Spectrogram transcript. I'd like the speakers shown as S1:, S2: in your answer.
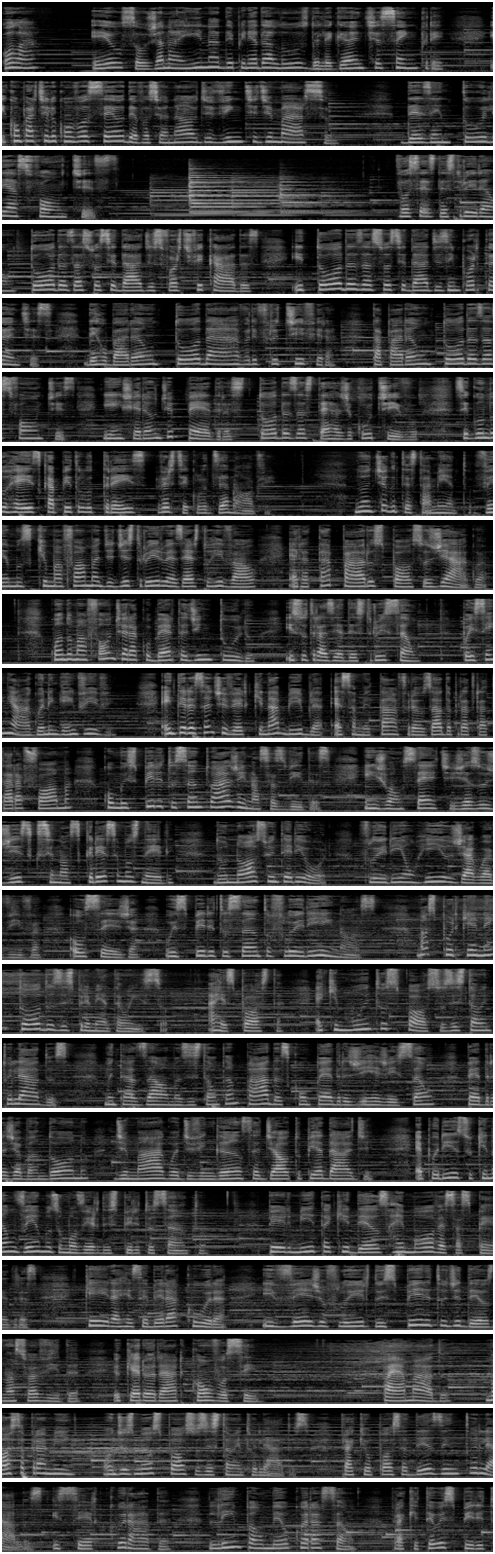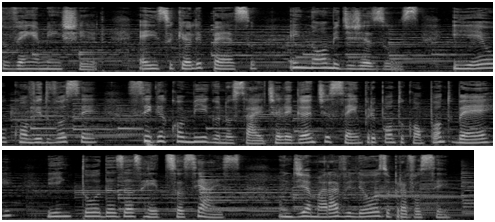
S1: Olá, eu sou Janaína Depine da Luz, do Elegante Sempre, e compartilho com você o devocional de 20 de março. Desentule as fontes. Vocês destruirão todas as suas cidades fortificadas e todas as suas cidades importantes. Derrubarão toda a árvore frutífera, taparão todas as fontes e encherão de pedras todas as terras de cultivo. Segundo Reis, capítulo 3, versículo 19. No Antigo Testamento, vemos que uma forma de destruir o exército rival era tapar os poços de água. Quando uma fonte era coberta de entulho, isso trazia destruição pois sem água ninguém vive. É interessante ver que na Bíblia essa metáfora é usada para tratar a forma como o Espírito Santo age em nossas vidas. Em João 7, Jesus diz que se nós crêssemos nele, do nosso interior fluiriam rios de água viva, ou seja, o Espírito Santo fluiria em nós. Mas por que nem todos experimentam isso? A resposta é que muitos poços estão entulhados, muitas almas estão tampadas com pedras de rejeição, pedras de abandono, de mágoa, de vingança, de autopiedade. É por isso que não vemos o mover do Espírito Santo. Permita que Deus remova essas pedras, queira receber a cura e veja o fluir do Espírito de Deus na sua vida. Eu quero orar com você. Pai amado, mostra para mim onde os meus poços estão entulhados, para que eu possa desentulhá-los e ser curada. Limpa o meu coração, para que teu Espírito venha me encher. É isso que eu lhe peço, em nome de Jesus. E eu convido você, siga comigo no site elegantesempre.com.br e em todas as redes sociais. Um dia maravilhoso para você!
